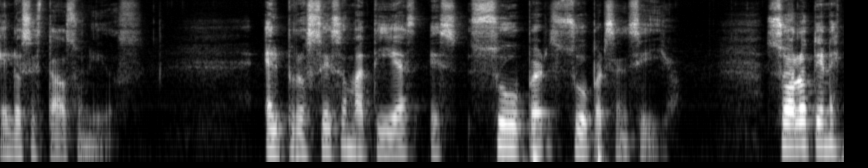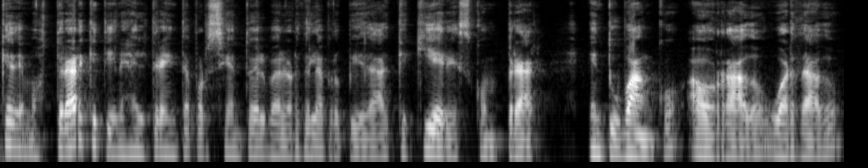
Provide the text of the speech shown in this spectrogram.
en los Estados Unidos. El proceso, Matías, es súper, súper sencillo. Solo tienes que demostrar que tienes el 30% del valor de la propiedad que quieres comprar en tu banco, ahorrado, guardado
